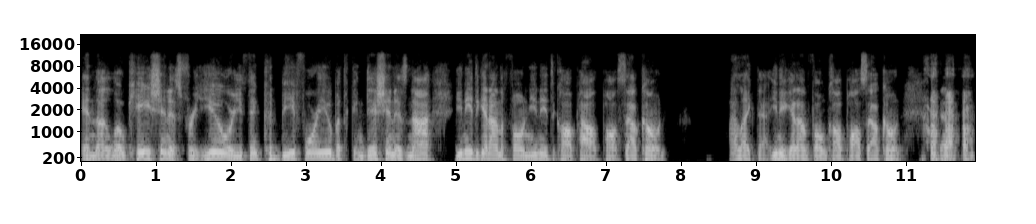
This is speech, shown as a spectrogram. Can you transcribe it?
and the location is for you or you think could be for you but the condition is not you need to get on the phone. You need to call paul, paul salcone. I like that. You need to get on the phone call paul salcone.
